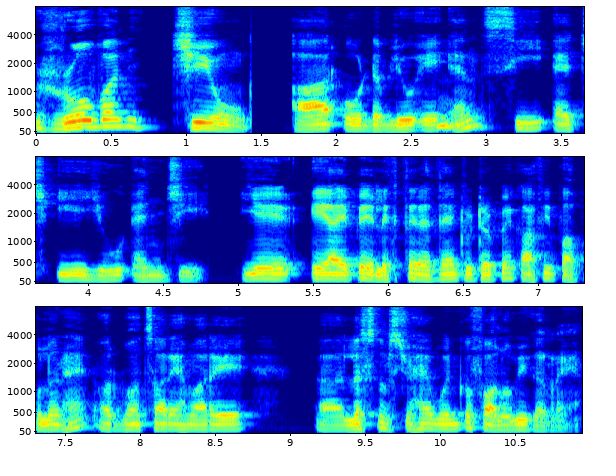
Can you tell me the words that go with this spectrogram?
Rowan Cheung R O W A N C H E U N G ये एआई पे लिखते रहते हैं ट्विटर पे काफ़ी पॉपुलर हैं और बहुत सारे हमारे लिसनर्स जो हैं वो इनको फॉलो भी कर रहे हैं।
